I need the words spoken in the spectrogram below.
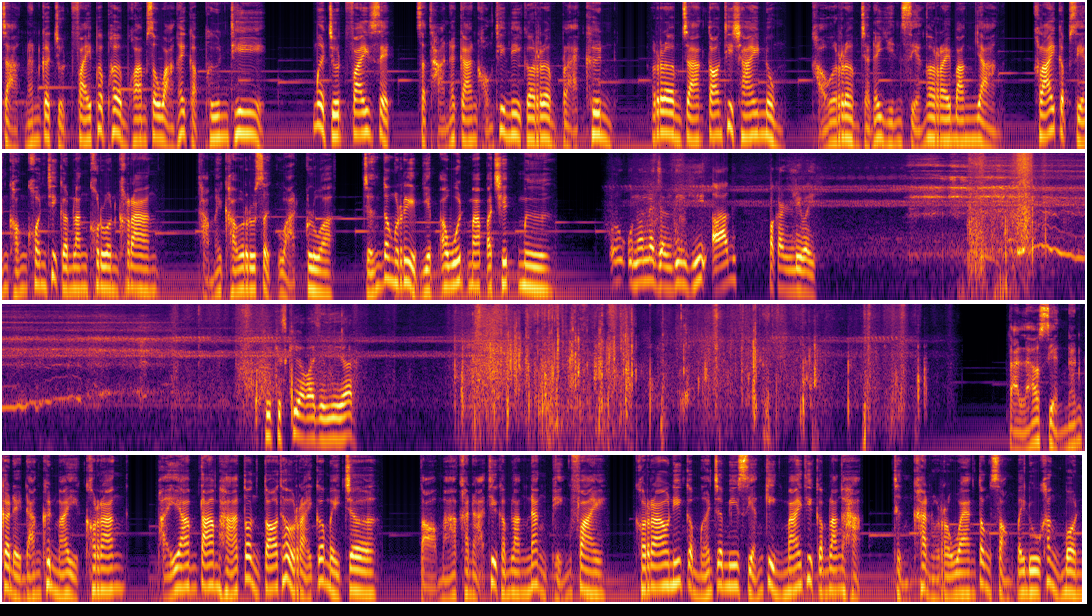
จากนั้นก็จุดไฟเพื่อเพิ่มความสว่างให้กับพื้นที่ เมื่อจุดไฟเสร็จ สถานการณ์ของที่นี่ก็เริ่มแปลกขึ้น เริ่มจากตอนที่ชายหนุ่ม เขาเริ่มจะได้ยินเสียงอะไรบางอย่าง คล้ายกับเสียงของคนที่กำลังครวญครางทำให้เขารู้สึกหวาดกลัว จึงต้องรีบหยิบอาวุธมาประชิดมือ और उन्होंने जल्दी ही आग पकड़ ली भाई ये किसकी आवाज है ये यार แต่แล้วเสียงนั้นก็ได้ดังขึ้นมาอีกครั้ง พยายามตามหาต้นตอเท่าไหร่ก็ไม่เจอ ต่อมาขณะที่กำลังนั่งผิงไฟ คราวนี้ก็เหมือนจะมีเสียงกิ่งไม้ที่กำลังหัก ถึงขั้นระแวงต้องส่องไปดูข้างบน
